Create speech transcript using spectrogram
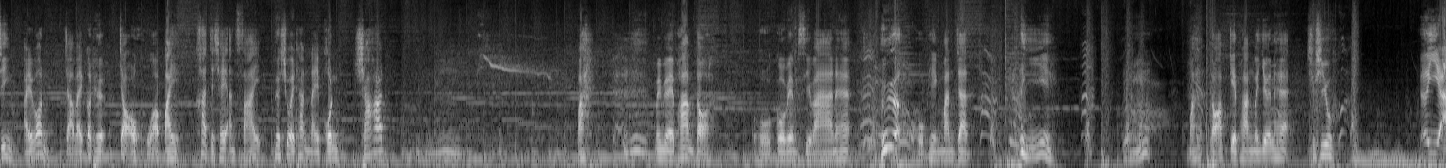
จริงไอรอนจะอะไรก็เถอะเจ้าเอาหัวไปข้าจะใช้อันซ้ายเพื่อช่วยท่านนายพลชาร์จไปไม่มีอะไรพร่ามต่อ โอ้โหโกเวมศิวานะฮะเฮ้อโอ้โหเพลงมันจัดนี่หืมมาเราอัปเกรดพลังมาเยอะนะฮะ ชิวๆเอ้ยอย่า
